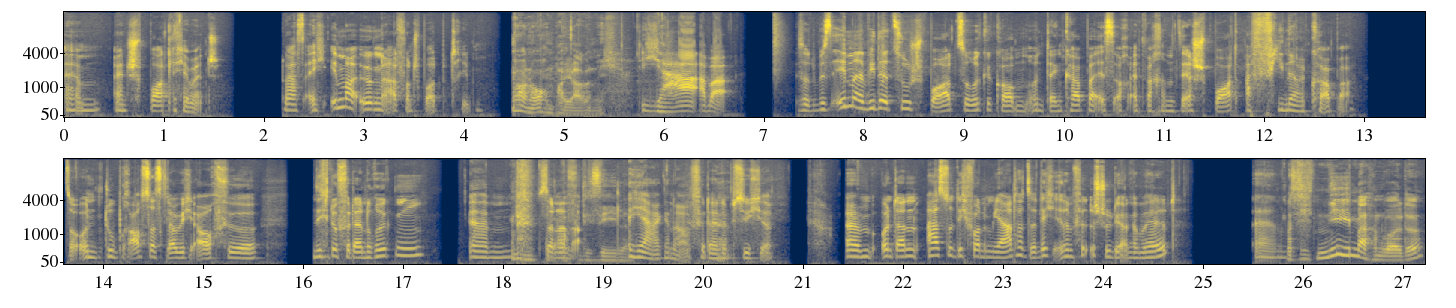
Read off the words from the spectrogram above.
ähm, ein sportlicher Mensch. Du hast eigentlich immer irgendeine Art von Sport betrieben. Ja, noch auch ein paar Jahre nicht. Ja, aber so, du bist immer wieder zu Sport zurückgekommen und dein Körper ist auch einfach ein sehr sportaffiner Körper. So, und du brauchst das, glaube ich, auch für nicht nur für deinen Rücken, ähm, sondern auch für die Seele. ja, genau, für deine Ja. Psyche. Ähm, und dann hast du dich vor einem Jahr tatsächlich in einem Fitnessstudio angemeldet. Ähm, Was ich nie machen wollte,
